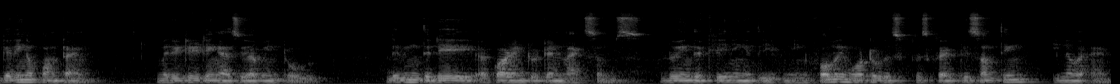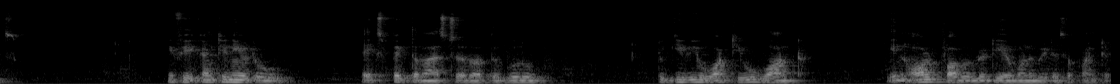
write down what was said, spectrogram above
getting up on time, meditating as you have been told, living the day according to 10 maxims, doing the cleaning in the evening, following whatever is prescribed is something in our hands. If we continue to expect the master or the guru to give you what you want, in all probability you're going to be disappointed.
